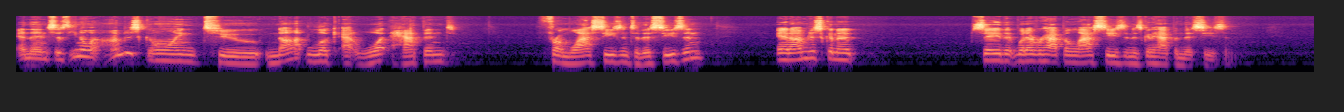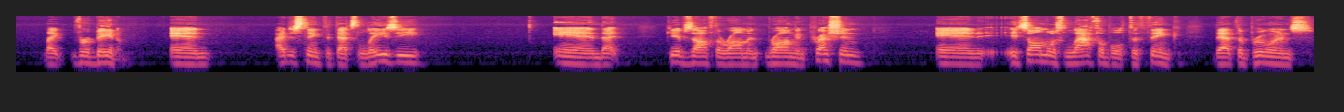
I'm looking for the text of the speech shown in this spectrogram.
and then says, you know what, I'm just going to not look at what happened from last season to this season, and I'm just going to say that whatever happened last season is going to happen this season, like verbatim. And I just think that that's lazy and that gives off the wrong, wrong impression. And it's almost laughable to think that the Bruins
